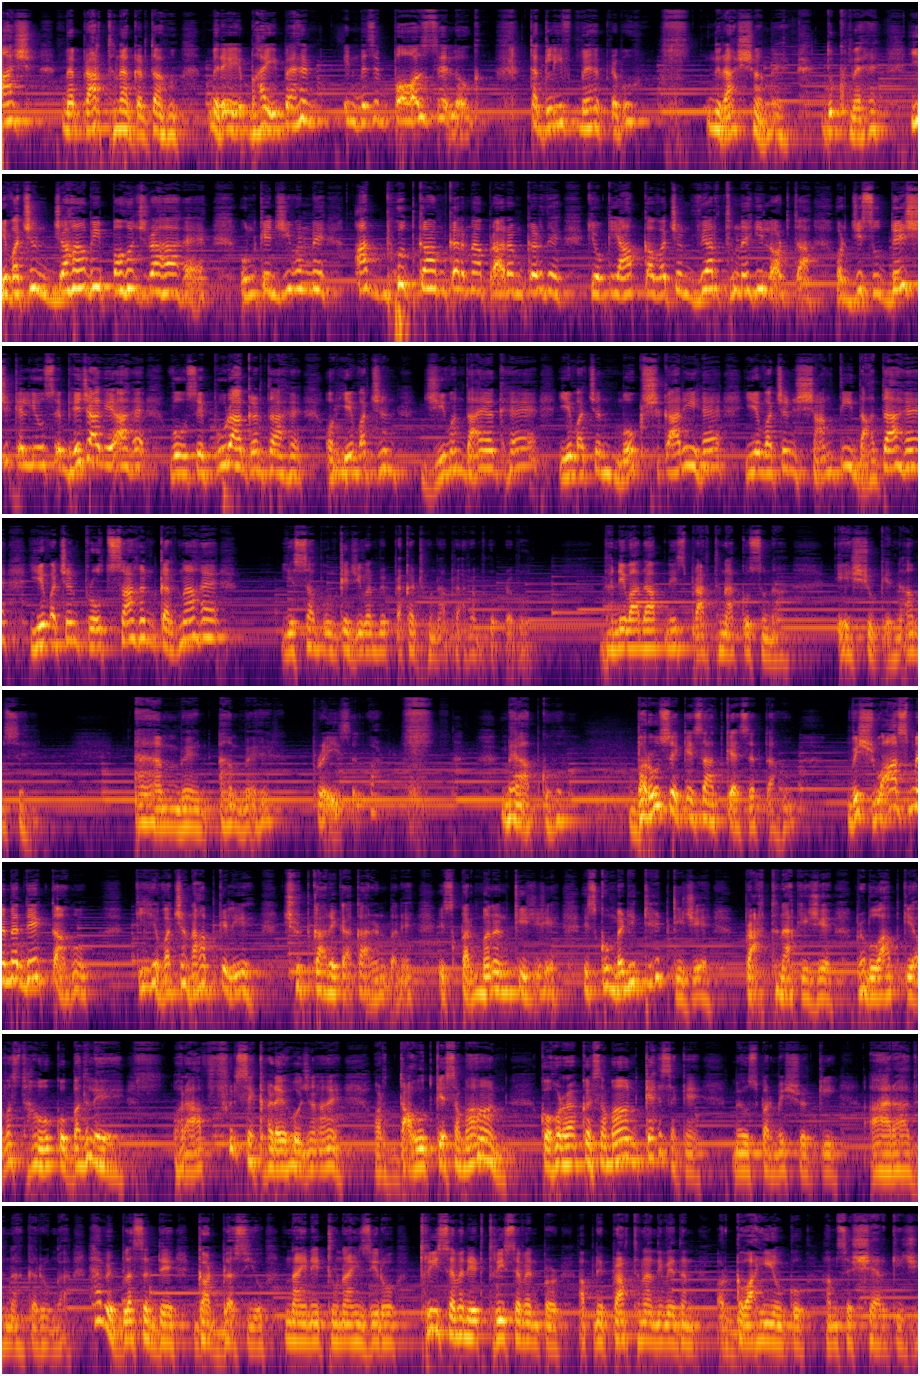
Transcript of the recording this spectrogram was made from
आज मैं प्रार्थना करता हूँ, मेरे भाई बहन इनमें से बहुत से लोग, तकलीफ़ में है, प्रभु। निराशा में, दुख में है। ये वचन जहाँ भी पहुँच रहा है, उनके जीवन में अद्भुत काम करना प्रारंभ कर दे, क्योंकि आपका वचन व्यर्थ नहीं लौटता, और जिस उद्देश्य के लिए उसे भेजा गया है, वो उसे पूरा करता है। और ये वचन जीवनदायक है, ये वचन मोक्षकारी है, ये वचन शांति दाता है, ये वचन प्रोत्साहन करना है। ये सब उनके जीवन में प्रकट होना प्रारंभ हो, प्रभु। धन्यवाद आपने इस प्रार्थना को सुना। यीशु के नाम से आमेन आमेन प्रेज लॉर्ड मैं आपको भरोसे के साथ कह सकता हूँ, विश्वास में मैं देखता हूँ कि ये वचन आपके लिए छुटकारे का कारण बने। इस पर मनन कीजिए, इसको मेडिटेट कीजिए, प्रार्थना कीजिए, प्रभु आपकी अवस्थाओं को बदले और आप फिर से खड़े हो जाएँ और दाऊद के समान कोहरा के समान कह सकें, मैं उस परमेश्वर की आराधना करूँगा। Have a blessed day God bless you nine eight two nine zero three seven eight three seven पर अपने प्रार्थना निवेदन और गवाहियों को हमसे शेयर कीजिए।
